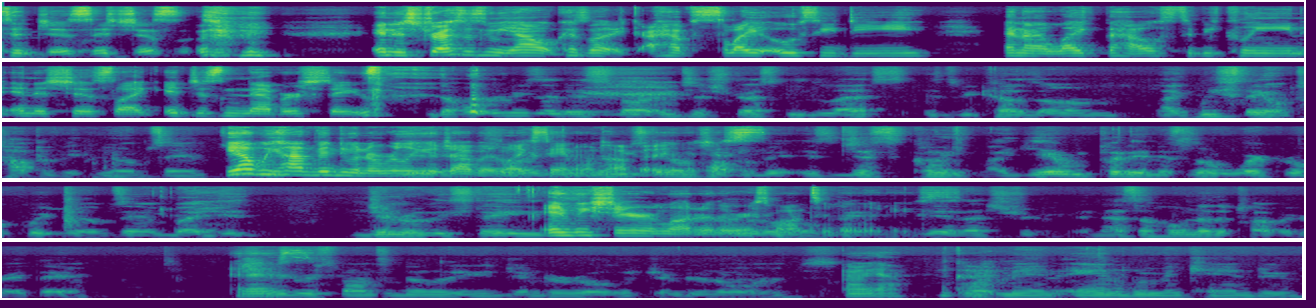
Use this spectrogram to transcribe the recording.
to just, it's just, and it stresses me out because, like, I have slight OCD and I like the house to be clean. And it's just like, it just never stays. the only reason it's starting to stress me less is because um like we stay on top of it. You know what I'm saying? Yeah, we have been doing a really good Yeah, job at so, like staying on top of it. on top just, of it, it's just clean. Like yeah, we put in this little work real quick. You know what I'm saying? But it generally stays. and we share a lot of the responsibilities. Yeah, that's true, and that's a whole nother topic right there. It Shared is. responsibilities, gender roles, gender norms, Oh yeah. Okay. what men and women can do.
